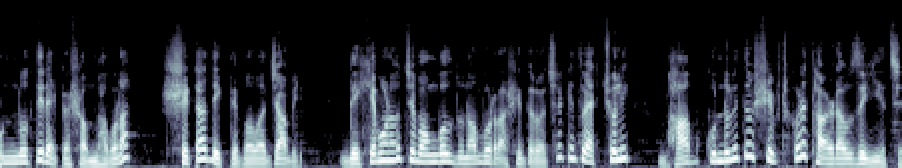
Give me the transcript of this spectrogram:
উন্নতির একটা সম্ভাবনা সেটা দেখতে পাওয়া যাবে। দেখে মনে হচ্ছে মঙ্গল দু নম্বর রাশিতে রয়েছে, কিন্তু অ্যাকচুয়ালি ভাব কুণ্ডলিতেও শিফট করে থার্ড হাউসে গিয়েছে।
